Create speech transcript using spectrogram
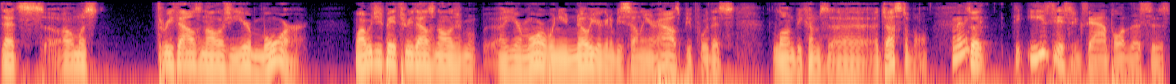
that's almost three thousand dollars a year more. Why would you pay three thousand dollars a year more when you know you're going to be selling your house before this loan becomes uh, adjustable? So the, the easiest example of this is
